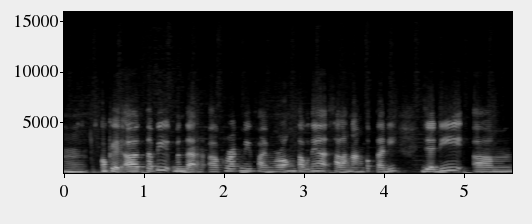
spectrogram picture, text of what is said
Hmm, Oke, eh, tapi bentar, eh, correct me if I'm wrong, takutnya salah nangkep tadi. Jadi em,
